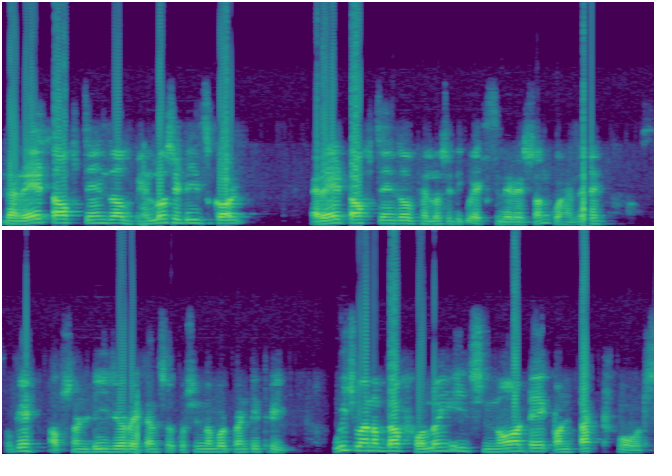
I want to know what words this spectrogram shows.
the rate of change of velocity is called rate of change of velocity ko acceleration कहा jae okay option D is your right answer question number 23 which one of the following is not a contact force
